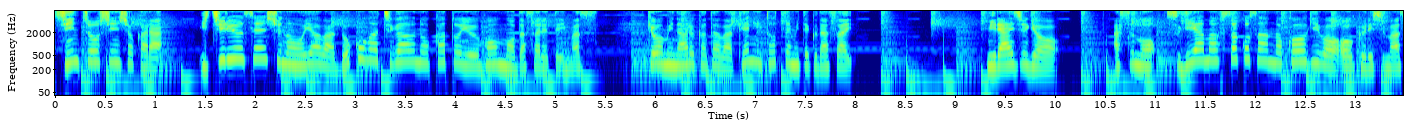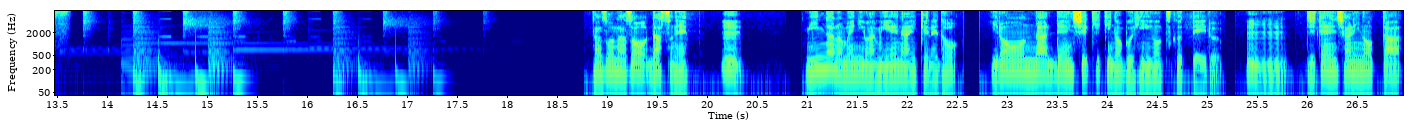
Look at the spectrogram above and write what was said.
新潮新書から一流選手の親はどこが違うのかという本も出されています。興味のある方は手に取ってみてください。未来授業明日も杉山房子さんの講義をお送りします。なぞなぞ出すね。うん。みんなの目には見えないけれど、いろんな電子機器の部品を作っている。うんうん。自転車に乗った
